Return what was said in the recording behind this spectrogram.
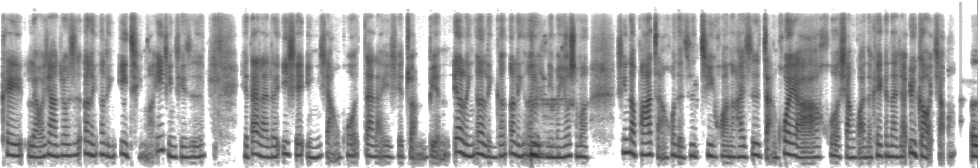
可以聊一下，就是二零二零疫情嘛，疫情其实也带来了一些影响，或带来一些转变。二零二零跟二零二一，你们有什么新的发展或者是计划呢？还是展会啊，或相关的，可以跟大家预告一下吗？嗯，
